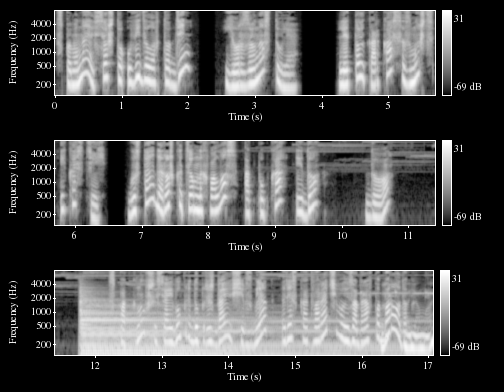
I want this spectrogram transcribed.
Вспоминая все, что увидела в тот день, ерзаю на стуле. Литой каркас из мышц и костей, густая дорожка темных волос от пупка и до... до... Споткнувшись о его предупреждающий взгляд, резко отворачиваю и задрав подбородок. М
